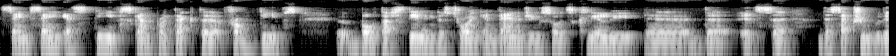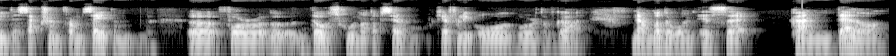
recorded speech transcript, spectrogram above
same saying as thieves can protect uh, from thieves. Both are stealing, destroying, and damaging. So it's clearly uh, the it's uh, deception within deception from Satan. Uh, for uh, those who not observe carefully all word of God. Now another one is uh, Candelo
